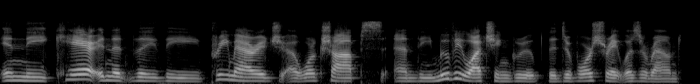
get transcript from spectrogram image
in the care in the the, the pre-marriage uh, workshops and the movie watching group the divorce rate was around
